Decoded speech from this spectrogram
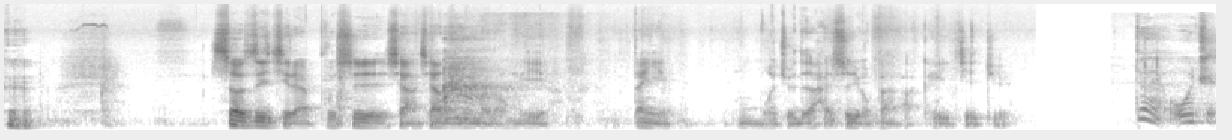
设计起来不是想象的那么容易了，但也、嗯我觉得还是有办法可以解决。对我之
